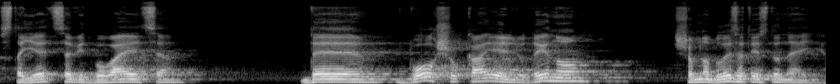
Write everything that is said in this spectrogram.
стається, відбувається, де Бог шукає людину, щоб наблизитись до неї.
